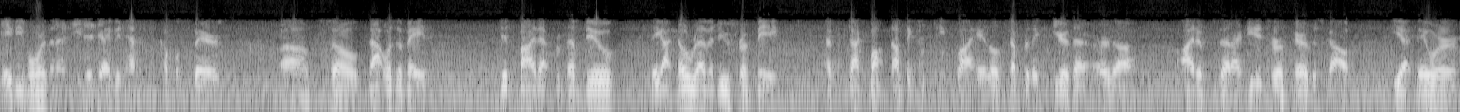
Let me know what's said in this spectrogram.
Gave me more than I needed. I even had a couple spares. Um, so that was amazing. Didn't buy that from them new. They got no revenue from me. In fact, bought nothing from Team Fly Halo except for the gear that or the items that I needed to repair the Scout. Yet they were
